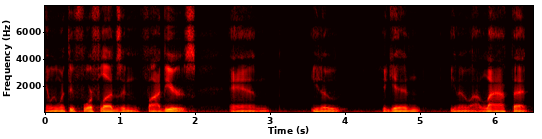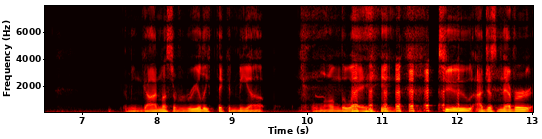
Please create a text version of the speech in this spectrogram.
And we went through four floods in five years. And, you know, again, you know, I laugh that, I mean, God must have really thickened me up along the way to, I just never,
